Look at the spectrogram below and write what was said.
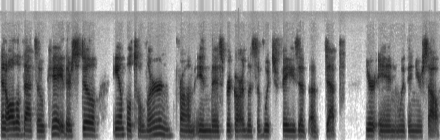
And all of that's okay. There's still ample to learn from in this, regardless of which phase of, of depth you're in within yourself.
